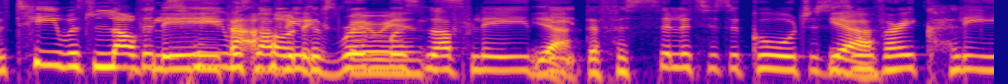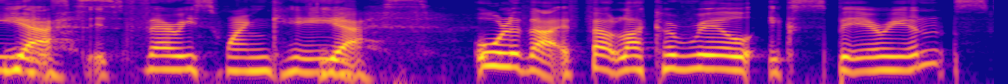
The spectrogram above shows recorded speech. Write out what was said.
The tea was lovely. The tea was lovely. The room was lovely. Yeah. The, the facilities are gorgeous. It's Yeah. all very clean. Yes. It's, it's very swanky. Yes. All of that. It felt like a real experience.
